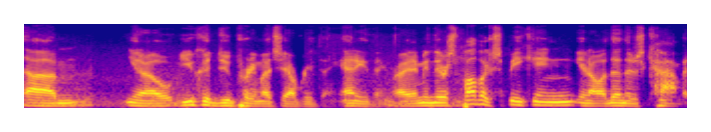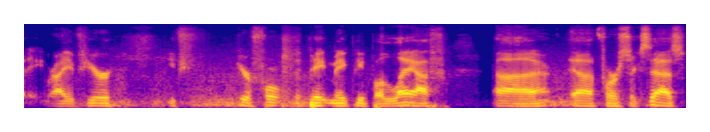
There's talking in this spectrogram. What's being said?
Um, you know you could do pretty much everything anything right? I mean there's public speaking you know and then there's comedy right? If you're if you're for to make people laugh uh, uh, for success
